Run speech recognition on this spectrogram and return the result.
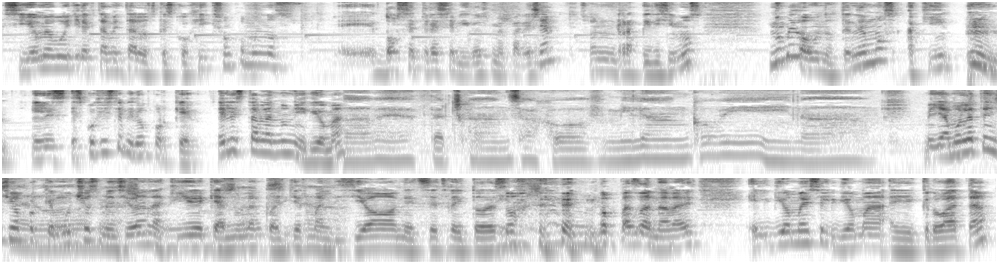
si yo me voy directamente a los que escogí, son como unos eh, 12, 13 videos me parece, son rapidísimos. Número uno, tenemos aquí, les escogí este video porque él está hablando un idioma. Me llamó la atención porque muchos mencionan aquí de que anulan cualquier maldición, etcétera y todo eso. no pasa nada. El idioma es el idioma eh, croata.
